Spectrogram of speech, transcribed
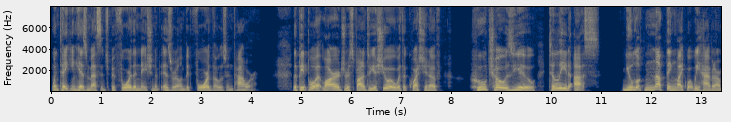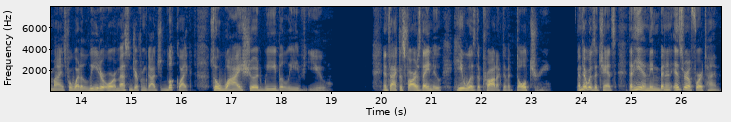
when taking his message before the nation of Israel and before those in power. The people at large responded to Yeshua with a question of, Who chose you to lead us? You look nothing like what we have in our minds for what a leader or a messenger from God should look like. So why should we believe you? In fact, as far as they knew, he was the product of adultery. And there was a chance that he hadn't even been in Israel for a time.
